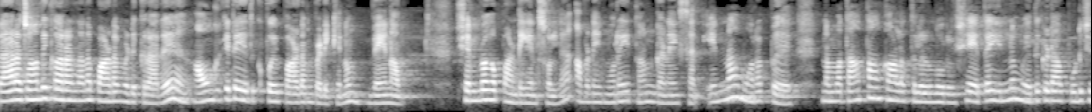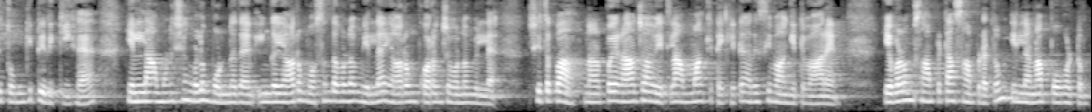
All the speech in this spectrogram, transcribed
வேற ஜாதிக்காரன் தானே பாடம் எடுக்கிறாரு? அவங்கக்கிட்ட எதுக்கு போய் பாடம் படிக்கணும்? வேணாம். செண்பக பாண்டியன் சொல்ல அவனை முறைத்தான் கணேசன். என்ன முறப்பு? நம்ம தாத்தா காலத்தில் இருந்த ஒரு விஷயத்தை இன்னும் எதுக்குடா பிடிச்சி தொங்கிட்டு இருக்கீங்க? எல்லா மனுஷங்களும் பொண்ணுதான். இங்கே யாரும் வசந்தவனும் இல்லை யாரும் குறைஞ்சவனும் இல்லை. சித்தப்பா நான் போய் ராஜா வீட்டில் அம்மா கிட்ட கேட்டு அரிசி வாங்கிட்டு வரேன். எவனும் சாப்பிட்டா சாப்பிடட்டும் இல்லைன்னா போகட்டும்.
